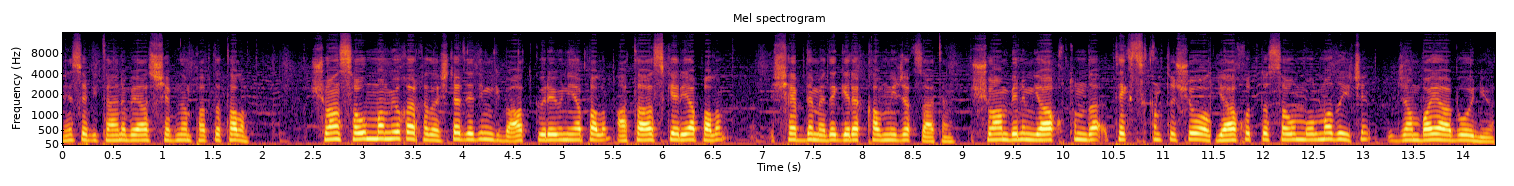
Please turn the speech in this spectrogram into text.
Neyse bir tane beyaz şebnem patlatalım. Şu an savunmam yok arkadaşlar. Dediğim gibi at görevini yapalım. Ata asker yapalım. Şebdeme de gerek kalmayacak zaten. Şu an benim Yakut'umda tek sıkıntı şu oldu. Yakut'ta savunma olmadığı için can bayağı bir oynuyor.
